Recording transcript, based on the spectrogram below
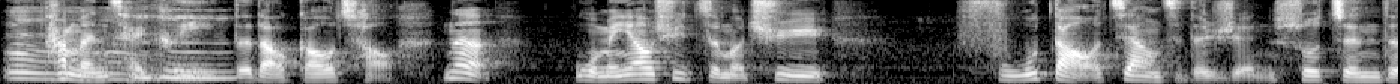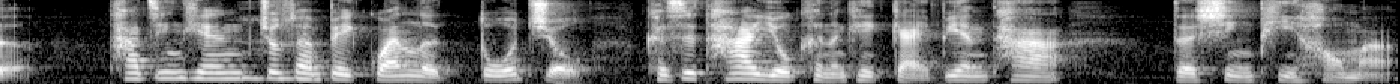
嗯，他们才可以得到高潮。嗯、那我们要去怎么去辅导这样子的人？说真的，他今天就算被关了多久，嗯、可是他有可能可以改变他的性癖好吗？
